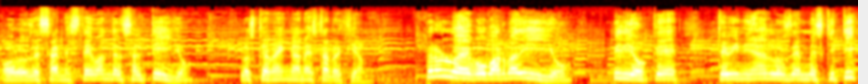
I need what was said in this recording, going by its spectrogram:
o los de San Esteban del Saltillo, los que vengan a esta región. Pero luego Barbadillo pidió que que vinieran los de Mezquitic,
